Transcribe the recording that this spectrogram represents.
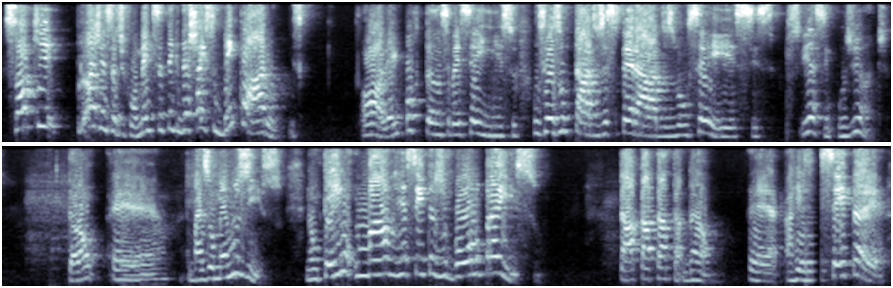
Só que para a agência de fomento você tem que deixar isso bem claro. Olha, a importância vai ser isso, os resultados esperados vão ser esses, e assim por diante. Então, é mais ou menos isso. Não tem uma receita de bolo para isso. Tá, tá, tá, tá. Não. É, a receita é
